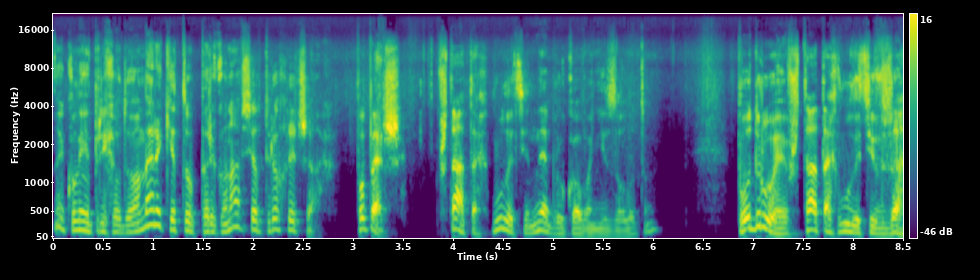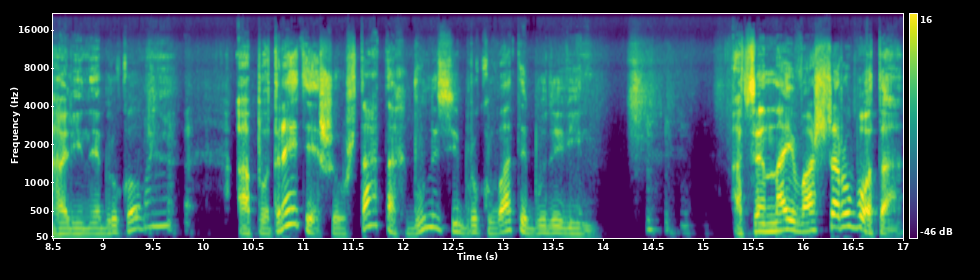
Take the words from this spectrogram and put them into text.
Ну і коли він приїхав до Америки, то переконався в трьох речах. По-перше, в Штатах вулиці не бруковані золотом. По-друге, в Штатах вулиці взагалі не бруковані. А по-третє, що в Штатах вулиці брукувати буде він. А це найважча робота.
